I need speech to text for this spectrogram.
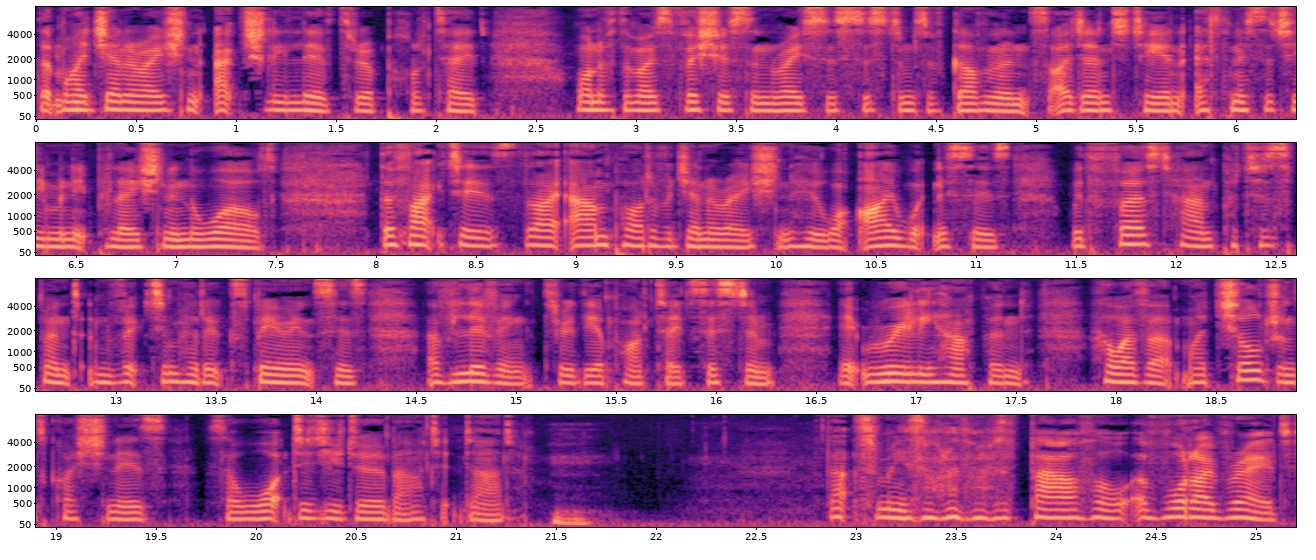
that my generation actually lived through apartheid, one of the most vicious and racist systems of governance, identity, and ethnicity manipulation in the world. The fact is that I am part of a generation who were eyewitnesses with first hand participant and victimhood experiences of living through the apartheid system. It really happened. However, my children's question is so what did you do about it, Dad? That for me is one of the most powerful of what I've read,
